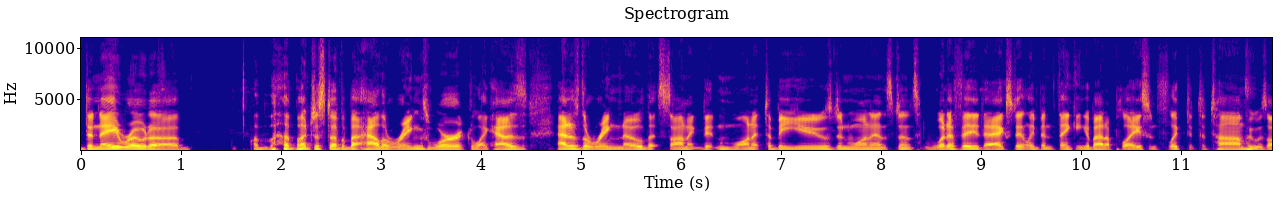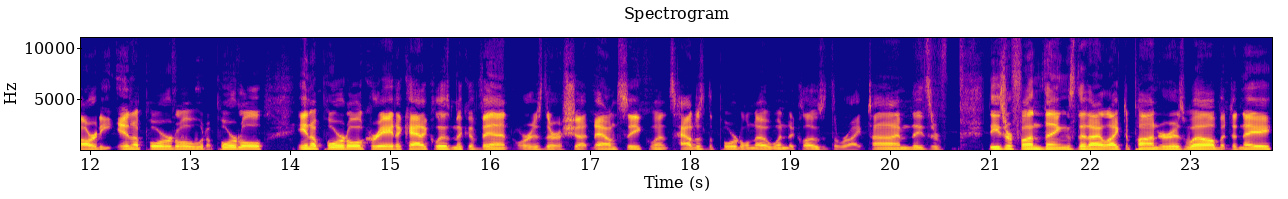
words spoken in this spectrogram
Danae wrote a, a, a bunch of stuff about how the rings work. Like, how does how does the ring know that Sonic didn't want it to be used in one instance? What if it had accidentally been thinking about a place and flicked it to Tom, who was already in a portal? Would a portal in a portal create a cataclysmic event, or is there a shutdown sequence? How does the portal know when to close at the right time? These are these are fun things that I like to ponder as well. But Danae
